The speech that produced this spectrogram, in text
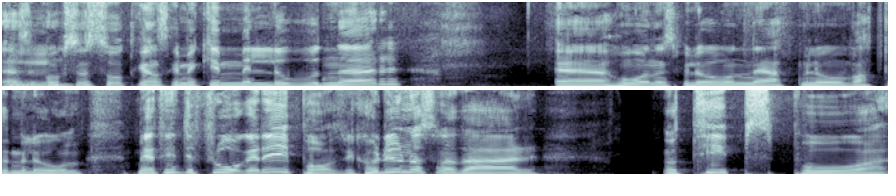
mm. också sått ganska mycket meloner. Eh, honungsmelon, nätmelon, vattenmelon. Men jag tänkte fråga dig Patrik, har du några sådana där något tips på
